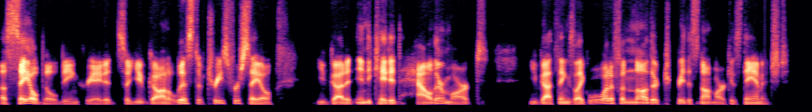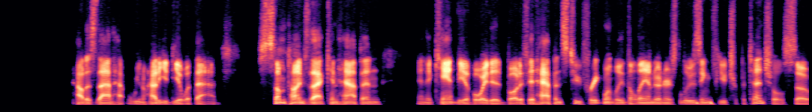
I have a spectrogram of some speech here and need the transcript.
a sale bill being created. So you've got a list of trees for sale. You've got it indicated how they're marked you've got things like, well, what if another tree that's not marked is damaged? How does that happen? You know, how do you deal with that? sometimes that can happen and it can't be avoided. But if it happens too frequently, the landowner's losing future potential. So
